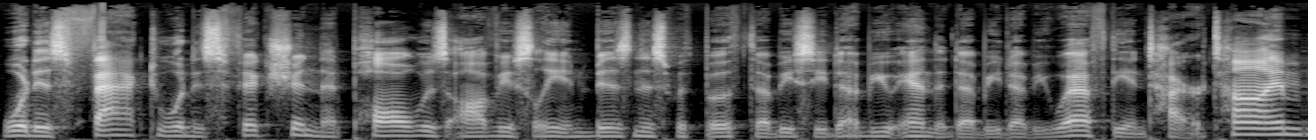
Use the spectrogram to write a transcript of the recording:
what is fact, what is fiction, that Paul was obviously in business with both WCW and the WWF the entire time.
